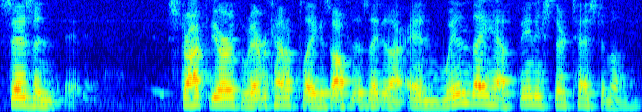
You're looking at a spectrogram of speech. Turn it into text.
says, and strike the earth with every kind of plague as often as they desire. And when they have finished their testimony,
